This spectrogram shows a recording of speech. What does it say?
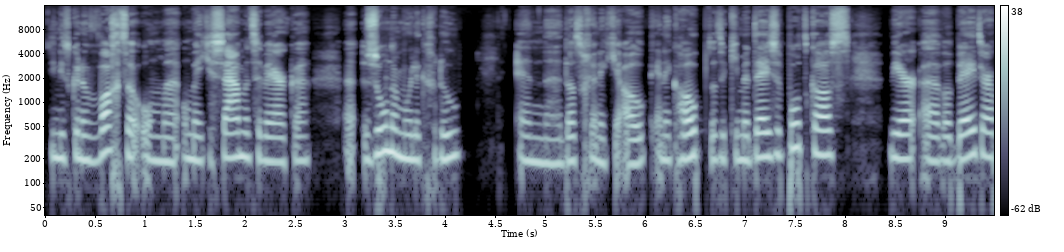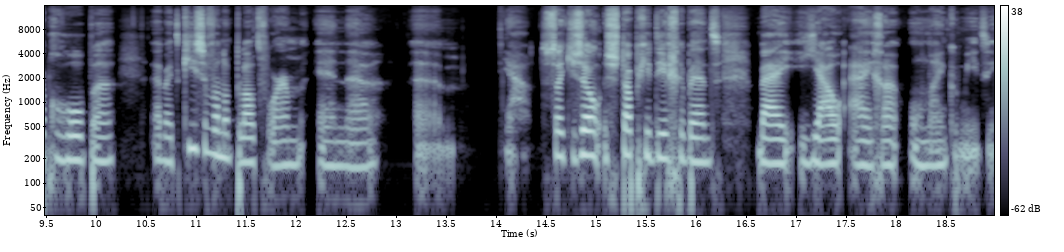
die niet kunnen wachten om, om met je samen te werken zonder moeilijk gedoe. En dat gun ik je ook. En ik hoop dat ik je met deze podcast weer wat beter heb geholpen bij het kiezen van een platform. En um, ja, zodat je zo een stapje dichter bent bij jouw eigen online community.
